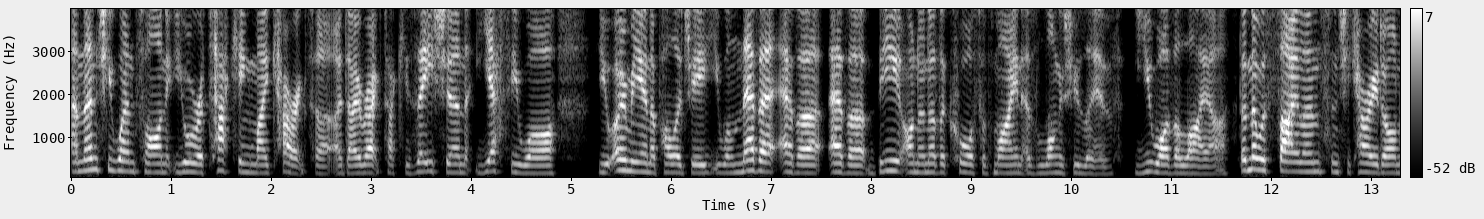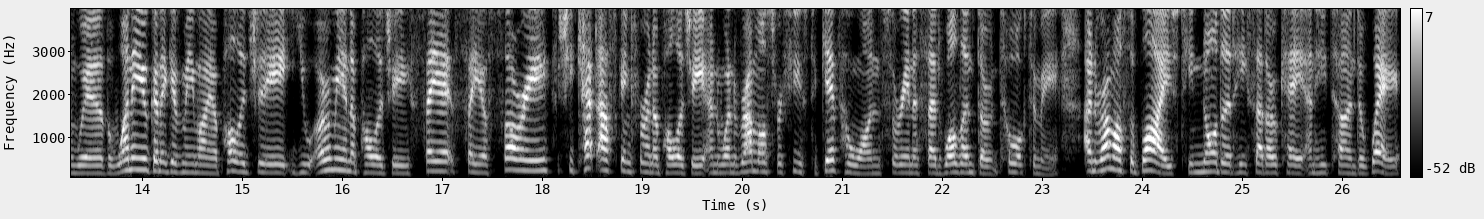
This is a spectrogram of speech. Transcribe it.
And then she went on, You're attacking my character, a direct accusation. Yes, you are. You owe me an apology. You will never, ever, ever be on another course of mine as long as you live. You are the liar. Then there was silence, and she carried on with, When are you going to give me my apology? You owe me an apology. Say it, say you're sorry. She kept asking for an apology, and when Ramos refused to give her one, Serena said, Well, then don't talk to me. And Ramos obliged. He nodded, he said okay, and he turned away.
